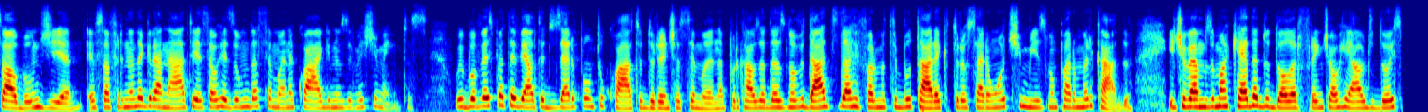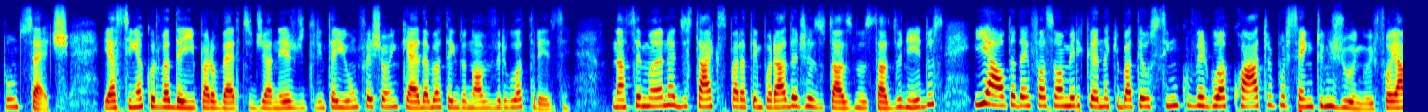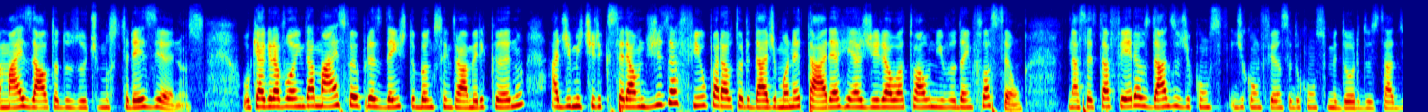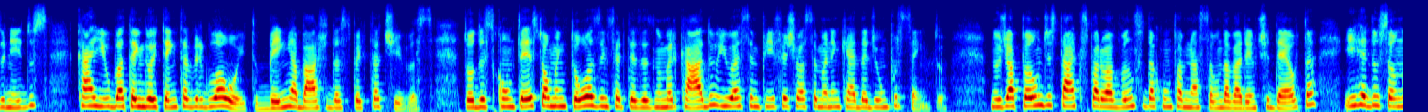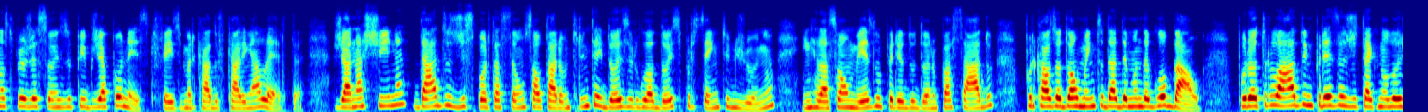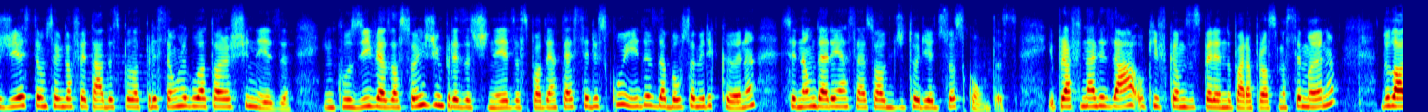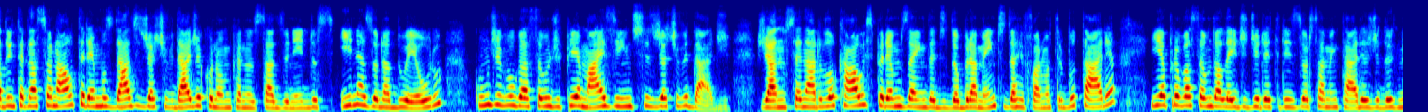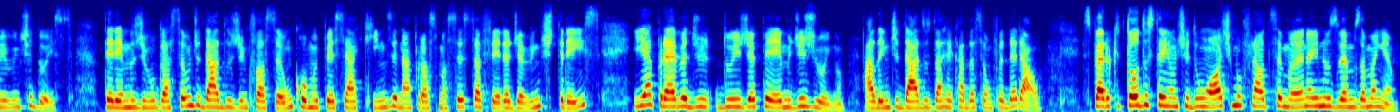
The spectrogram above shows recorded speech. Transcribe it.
Pessoal, bom dia. Eu sou a Fernanda Granato e esse é o resumo da semana com a Agnos Investimentos. O Ibovespa teve alta de 0,4 durante a semana por causa das novidades da reforma tributária que trouxeram otimismo para o mercado. E tivemos uma queda do dólar frente ao real de 2,7. E assim a curva DI para o vértice de janeiro de 31 fechou em queda, batendo 9,13. Na semana, destaques para a temporada de resultados nos Estados Unidos e a alta da inflação americana, que bateu 5,4% em junho e foi a mais alta dos últimos 13 anos. O que agravou ainda mais foi o presidente do Banco Central americano admitir que será um desafio para a autoridade monetária reagir ao atual nível da inflação. Na sexta-feira, os dados de, de confiança do consumidor dos Estados Unidos caiu batendo 80,8, bem abaixo das expectativas. Todo esse contexto aumentou as incertezas no mercado e o S&P fechou a semana em queda de 1%. No Japão, destaques para o avanço da contaminação da variante Delta e redução nas projeções do PIB japonês, que fez o mercado ficar em alerta. Já na China, dados de exportação saltaram 32,2% em junho, em relação ao mesmo período do ano passado, por causa do aumento da demanda global. Por por outro lado, empresas de tecnologia estão sendo afetadas pela pressão regulatória chinesa. Inclusive, as ações de empresas chinesas podem até ser excluídas da Bolsa Americana se não derem acesso à auditoria de suas contas. E para finalizar, o que ficamos esperando para a próxima semana? Do lado internacional, teremos dados de atividade econômica nos Estados Unidos e na zona do euro, com divulgação de PMIs e índices de atividade. Já no cenário local, esperamos ainda desdobramentos da reforma tributária e aprovação da Lei de Diretrizes Orçamentárias de 2022 2022. Teremos divulgação de dados de inflação, como o IPCA 15, na próxima sexta-feira, dia 23, e a prévia de, do IGPM de junho, além de dados da arrecadação federal. Espero que todos tenham tido um ótimo final de semana e nos vemos amanhã.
